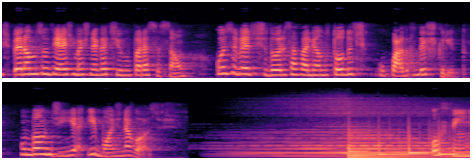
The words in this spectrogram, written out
esperamos um viés mais negativo para a sessão, com os investidores avaliando todo o quadro descrito. Um bom dia e bons negócios. Por fim,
